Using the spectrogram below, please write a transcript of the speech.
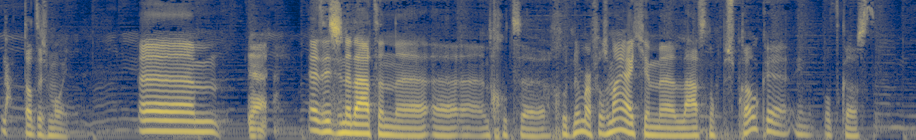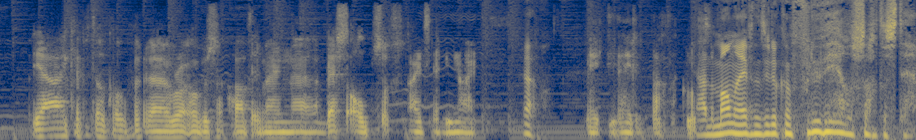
Nou, dat is mooi. Ehm, Ja. het is inderdaad een, eh, eh, een goed, goed nummer. Volgens mij had je hem laatst nog besproken in de podcast. ja, ik heb het ook over Roy Orbison gehad in mijn Best Albums of 1989. Ja. 1989, klopt. Ja, de man heeft natuurlijk een fluweel zachte stem.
